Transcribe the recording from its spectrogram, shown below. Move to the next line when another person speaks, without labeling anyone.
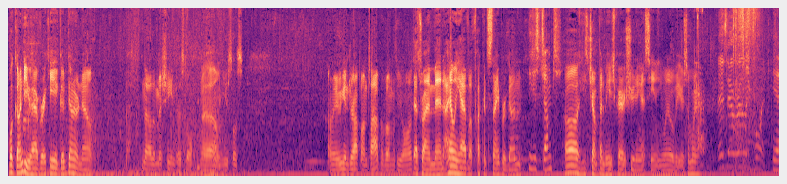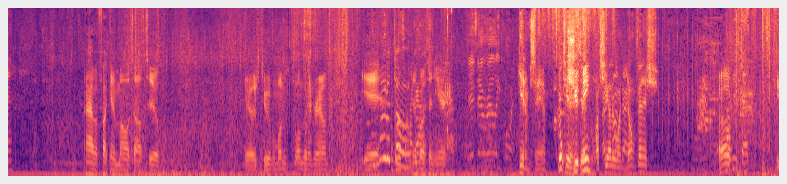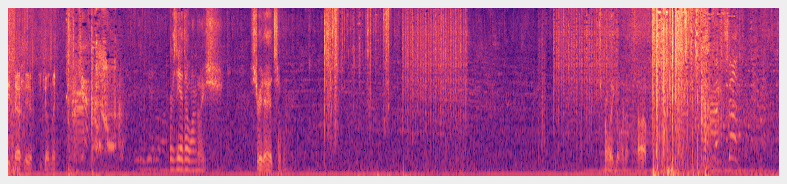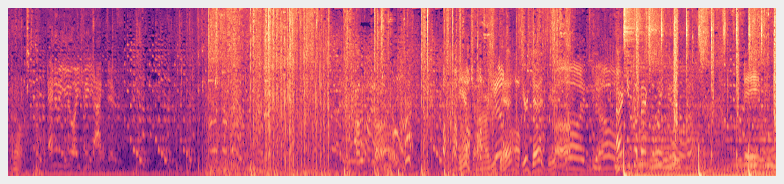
What gun do you have, Ricky? A good gun or no?
No, the machine pistol.
Oh.
Fucking useless. I mean, we can drop on top of them if you want.
That's what I meant. I only have a fucking sniper gun.
He just jumped.
Oh, he's jumping. He's parachuting. I seen. He went over here somewhere.
There's that rally point.
Yeah.
I have a fucking Molotov too.
Yeah, there's two of them. One, one's on the ground.
Yeah,
They're both the
they're both in here.
There's that rally point.
Get him, Sam.
Oh,
Tear
shoot
his
me.
Watch the other one. Don't finish.
Oh,
Oh,
he's dead.
he's dead. He, he killed me.
Where's the other one?
Nice. Straight ahead, someone. Probably going up top.
I'm.
No.
Enemy UAV active.
Oh, Damn, John, are you oh, dead? You're dead, dude.
Oh no!
How did you come back to life? You had no health.
Big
